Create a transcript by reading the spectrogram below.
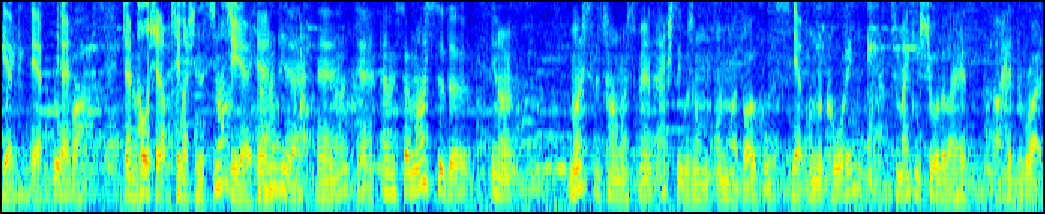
Yeah, quick, yeah. You real don't- fast. Don't polish it up too much in the s- No, studio. no, Yeah. don't do that. Yeah. You know? yeah. And so most of the, you know, most of the time I spent actually was on, on my vocals, Yep. on recording, to making sure that I had I had the right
